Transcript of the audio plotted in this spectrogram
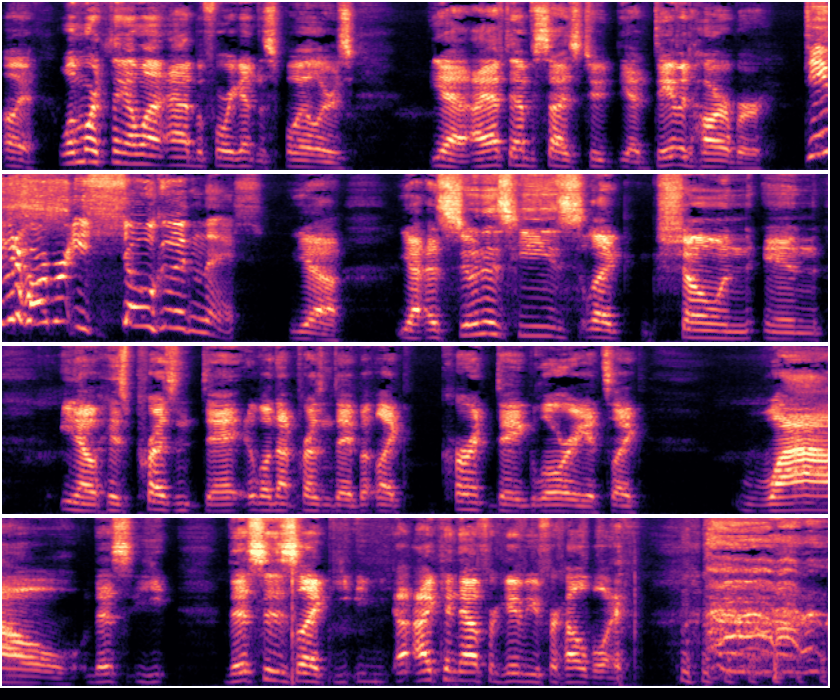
Oh yeah. One more thing I want to add before we get into spoilers. Yeah, I have to emphasize too. Yeah, David Harbour. David Harbour is so good in this. Yeah, yeah. As soon as he's like shown in, you know, his present day. Well, not present day, but like current day glory. It's like, wow. This this is like I can now forgive you for Hellboy.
